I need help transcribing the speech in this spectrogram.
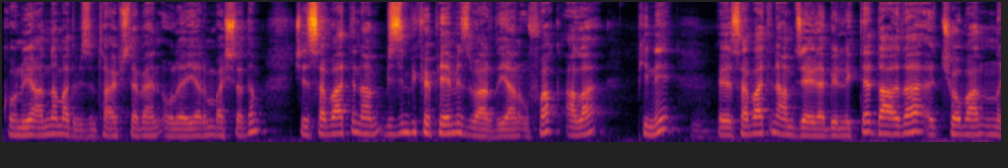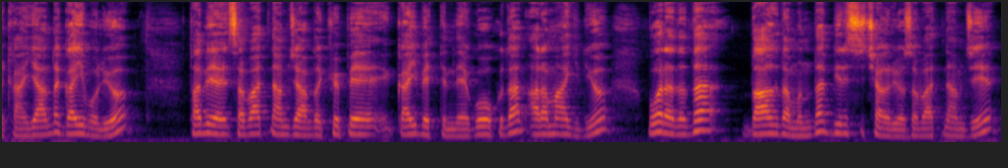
Konuyu anlamadı bizim takipçiler. Ben olaya yarım başladım. Şimdi Sabahattin am bizim bir köpeğimiz vardı yani ufak ala pini. Ee, Sabahattin amcayla birlikte dağda e, çobanlık yani yanında kayıp oluyor. Tabii Sabahattin amcam da köpeği kaybettim diye Goku'dan aramaya gidiyor. Bu arada da dağ damında birisi çağırıyor Sabahattin amcayı.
